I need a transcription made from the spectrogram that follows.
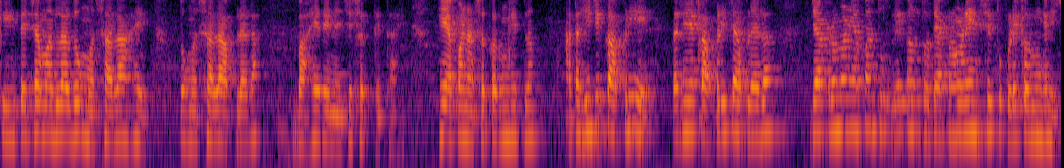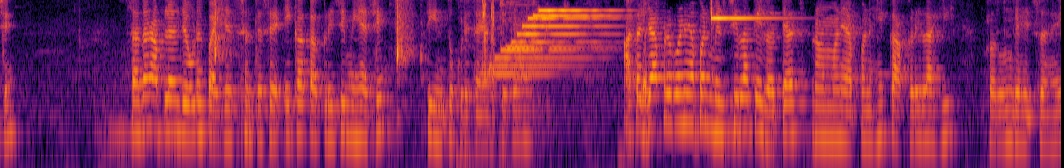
की त्याच्यामधला जो मसाला आहे तो मसाला आपल्याला बाहेर येण्याची शक्यता आहे. हे आपण असं करून घेतलं. आता ही जी काकडी आहे तर ह्या काकडीचे आपल्याला ज्याप्रमाणे आपण तुकडे करतो त्याप्रमाणे असे तुकडे करून घ्यायचे. साधारण आपल्याला जेवढे पाहिजे असेल तसे एका काकडीचे मी असे तीन तुकडे तयार केले आता ज्याप्रमाणे आपण मिरचीला केलं त्याचप्रमाणे आपण हे काकडीलाही करून घ्यायचं आहे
